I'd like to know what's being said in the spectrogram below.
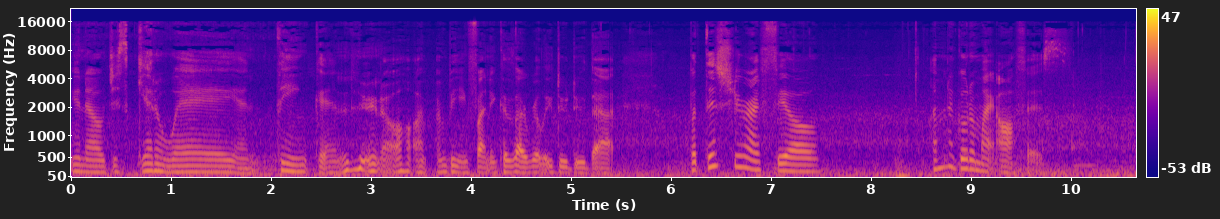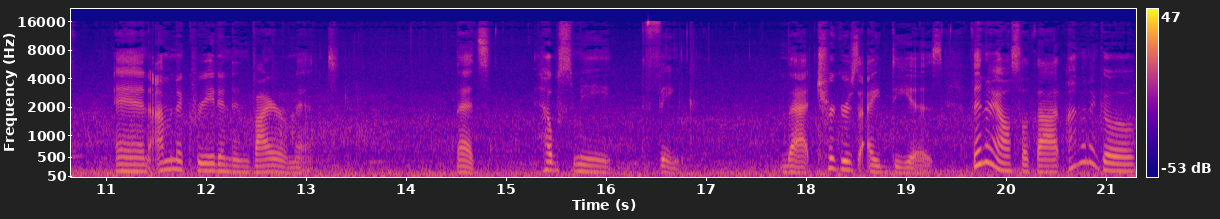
you know, just get away and think. And, you know, I'm, I'm being funny because I really do do that. But this year I feel I'm going to go to my office and I'm going to create an environment that helps me think, that triggers ideas. Then I also thought, I'm going to go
